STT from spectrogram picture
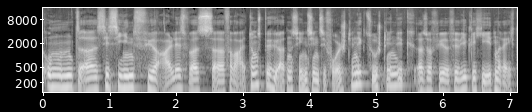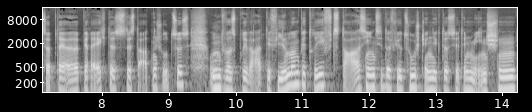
Und äh, sie sind für alles, was äh, Verwaltungsbehörden sind, sind sie vollständig zuständig, also für, für wirklich jeden Rechtsbereich des, des Datenschutzes. Und was private Firmen betrifft, da sind sie dafür zuständig, dass sie den Menschen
